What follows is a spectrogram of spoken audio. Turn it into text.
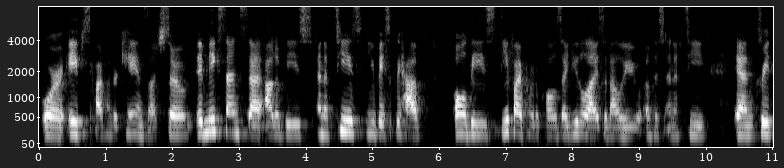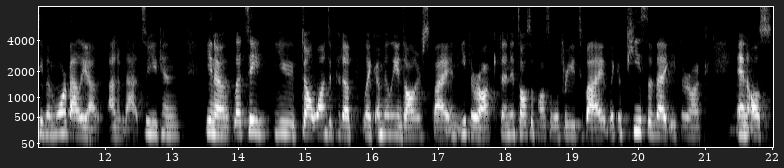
or apes 500k and such. So it makes sense that out of these NFTs, you basically have all these DeFi protocols that utilize the value of this NFT and creates even more value out, out of that. So you can, you know, let's say you don't want to put up like a million dollars to buy an ether rock, then it's also possible for you to buy like a piece of that ether rock. And also,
